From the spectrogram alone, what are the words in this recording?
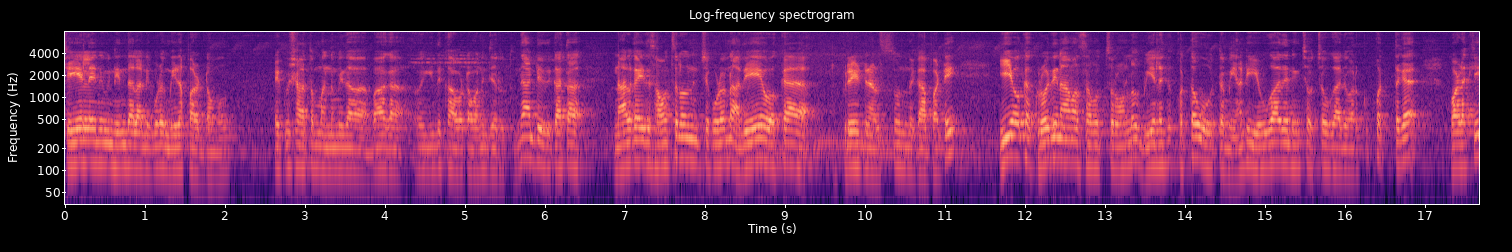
చేయలేనివి నిందలన్నీ కూడా మీద పడటము ఎక్కువ శాతం మన మీద బాగా ఇది కావటం అనేది జరుగుతుంది. అంటే ఇది గత నాలుగైదు సంవత్సరాల నుంచి కూడా అదే ఒక పీరియడ్ నడుస్తుంది కాబట్టి ఈ యొక్క క్రోధినామ సంవత్సరంలో వీళ్ళకి కొత్త ఊటమి అంటే ఉగాది నుంచి వచ్చే ఉగాది వరకు కొత్తగా వాళ్ళకి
